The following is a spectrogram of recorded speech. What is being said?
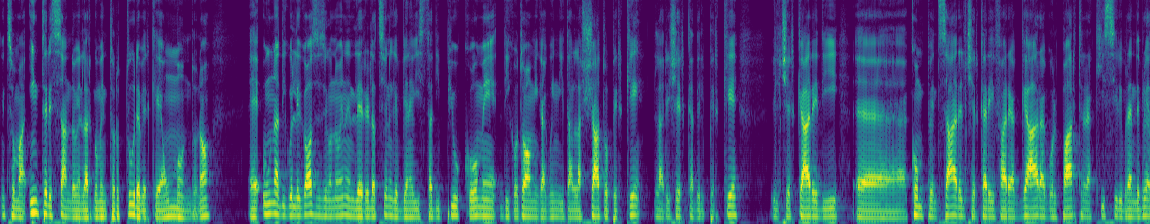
insomma interessandomi nell'argomento rotture perché è un mondo, no? È una di quelle cose, secondo me, nelle relazioni che viene vista di più come dicotomica, quindi ti ha lasciato perché, la ricerca del perché, il cercare di eh, compensare, il cercare di fare a gara col partner, a chi si riprende prima,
